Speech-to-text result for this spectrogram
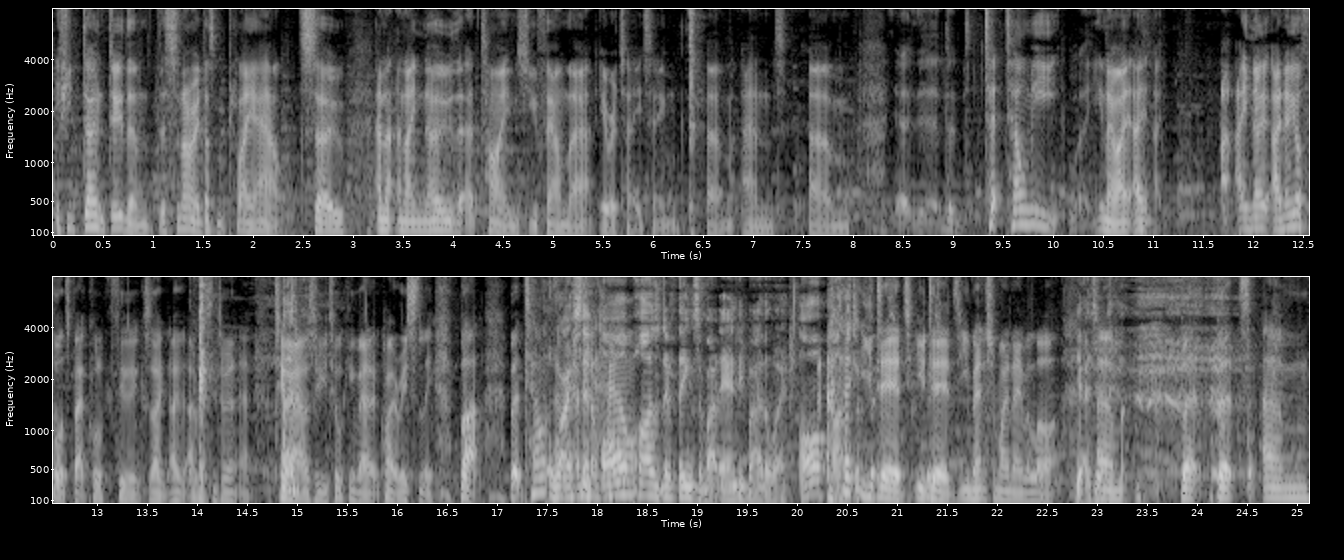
If you don't do them, the scenario doesn't play out. So, and and I know that at times you found that irritating, um, and um, uh, t- tell me, you know, I, I I- I know I know your thoughts about Call of Cthulhu because I, I, I listened to uh, two hours of you talking about it quite recently. But but tell me Where I, said mean, all how- positive things about Andy, by the way. All positive you things. did you did you mentioned my name a lot. Yeah, I did. Um, but but um,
